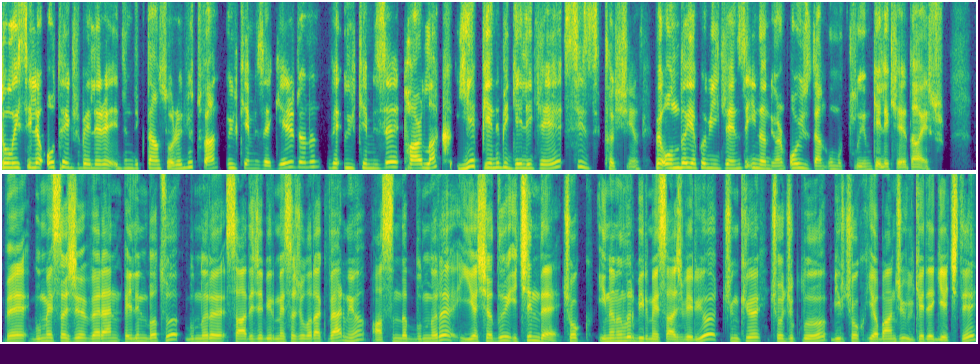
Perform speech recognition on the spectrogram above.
Dolayısıyla o tecrübeleri edindikten sonra lütfen ülkemize geri dönün ve ülkemize parlak, yepyeni bir geleceğe siz taşıyın. Ve onu da yapabileceğinize inanıyorum. O yüzden umutluyum geleceğe dair. Ve bu mesajı veren Pelin Batu bunları sadece bir mesaj olarak vermiyor. Aslında bunları yaşadığı için de çok inanılır bir mesaj veriyor. Çünkü çocukluğu birçok yabancı ülkede geçti.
